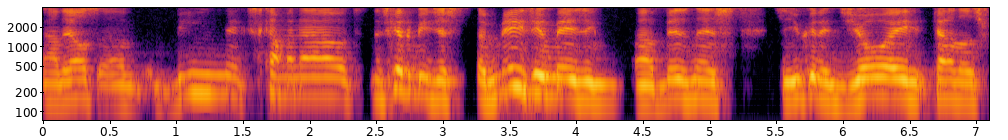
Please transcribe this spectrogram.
now they also have bean mix coming out. It's going to be just amazing, amazing uh, business. So you can enjoy kind of those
